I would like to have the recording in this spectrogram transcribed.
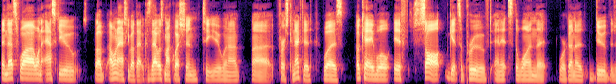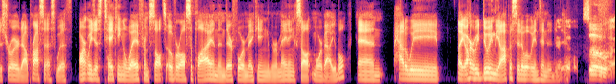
And that's why I want to ask you. Uh, I want to ask you about that because that was my question to you when I uh, first connected. Was okay. Well, if Salt gets approved and it's the one that we're going to do the destroyer DAO process with, aren't we just taking away from salt's overall supply and then therefore making the remaining salt more valuable? And how do we like, are we doing the opposite of what we intended to do? So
